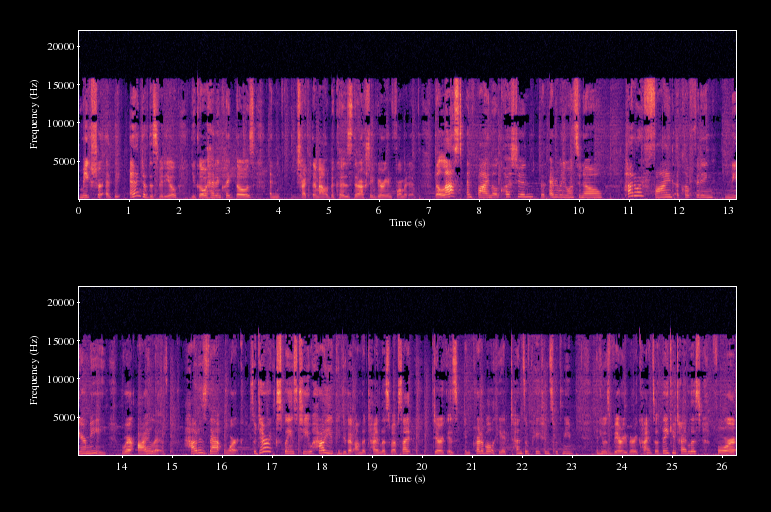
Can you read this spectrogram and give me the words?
Make sure at the end of this video, you go ahead and click those and check them out because they're actually very informative. The last and final question that everybody wants to know, how do I find a club fitting near me, where I live? How does that work? So Derek explains to you how you can do that on the Titleist website. Derek is incredible. He had tons of patience with me and he was very, very kind. So thank you Titleist for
